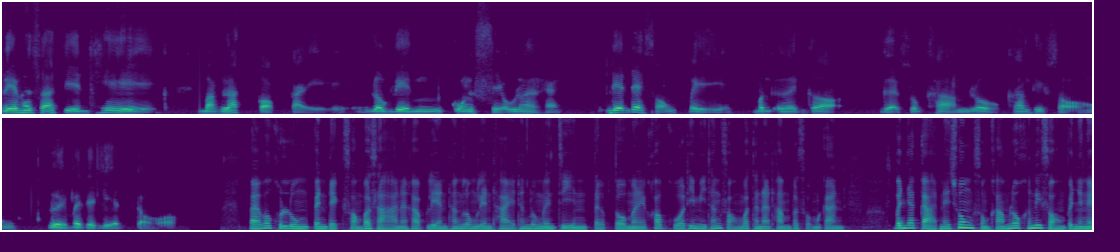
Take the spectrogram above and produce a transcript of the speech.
เรียนภาษาจีนที่บางรักกอกไก่ โรงเรียนกวงเสียวนะฮะ เรียนได้สองปีบังเอิญก็เกิดสงครามโลกครั้งที่สองเลยไม่ได้เรียนต่อ แปลว่าคุณลุงเป็นเด็กสองภาษานะครับ เรียนทั้งโรงเรียนไทยทั้งโรงเรียนจีน เติบโตมาในครอบครัวที่มีทั้งสองวัฒนธรรมผสมกัน บรรยากาศในช่วงสงครามโลกครั้งที่สองเป็นยังไง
